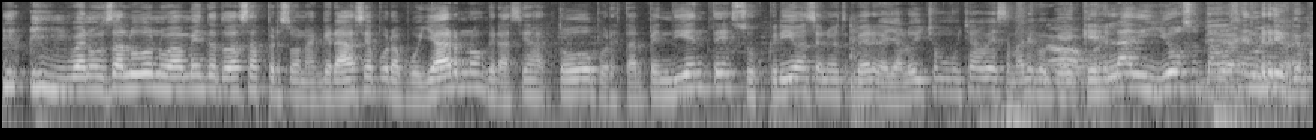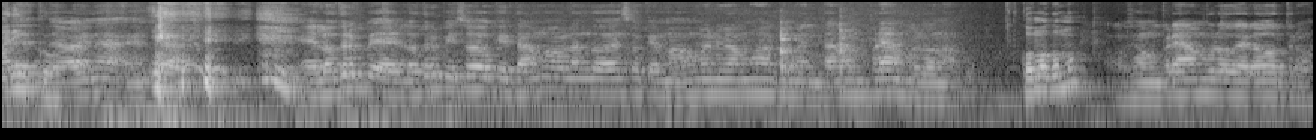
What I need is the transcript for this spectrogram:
Bueno, un saludo nuevamente a todas esas personas. Gracias por apoyarnos, gracias a todos por estar pendientes. Suscríbanse a nuestra verga, ya lo he dicho muchas veces, marico, No, que, que pues, es ladilloso estamos escucha, Enrique, marico. de vaina, o sea, el, otro, el otro episodio que estábamos hablando de eso, que más o menos íbamos a comentar un preámbulo, ¿no? ¿Cómo, cómo? O sea, un preámbulo del otro,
